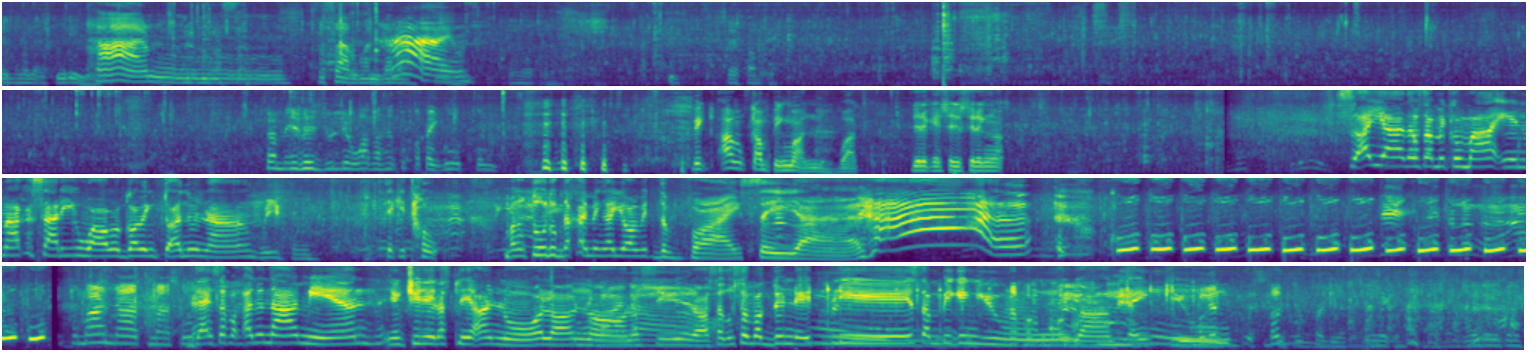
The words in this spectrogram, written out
Hi. Kasarungan ka na. Hi. Sa pabo. Kami na Julia, wala sa ito patay gutom. Pick up camping man. What? Dili kayo sila nga. So ayan, tapos kami kumain mga kasariwa. We're going to ano na. Take it home. Matutulog na kami ngayon with the voice. Ayan. Ha! Kuku, kuku, kuku, kuku, kuku, kuku, kuku, kuku. Kumalat, maso. Dahil sa pag ano namin, yung chinilas ni ano, wala na, nasira. Sa gusto mag-donate, please, I'm begging you. Ayan, thank you.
